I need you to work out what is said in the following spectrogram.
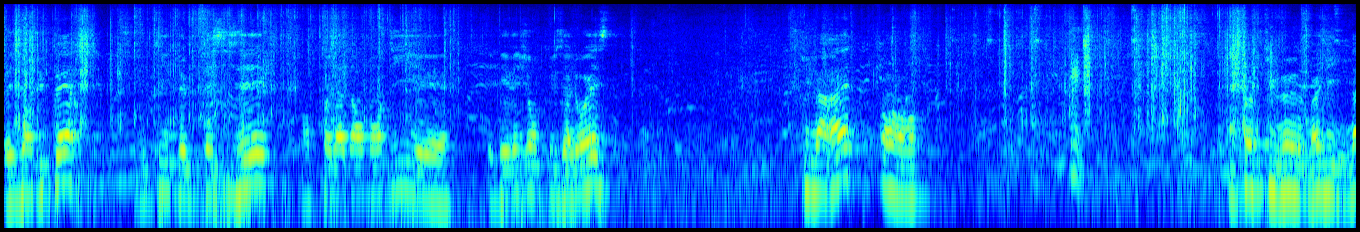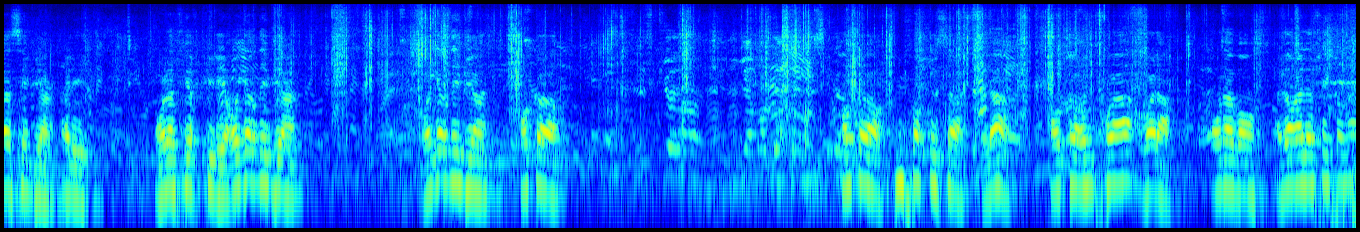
Région du Perche, inutile de le préciser, entre la Normandie et, des régions plus à l'ouest. Tu l'arrêtes, oh. Comme tu veux, vas-y, là c'est bien, allez. On l'a fait reculer. Regardez bien. Regardez bien. Encore. Encore. Plus fort que ça. Là. Encore une fois. Voilà. On avance. Alors elle a fait comment?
